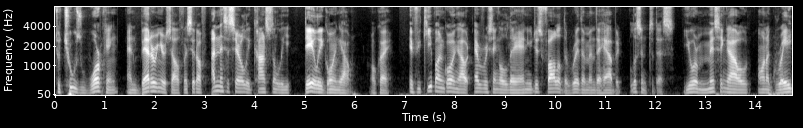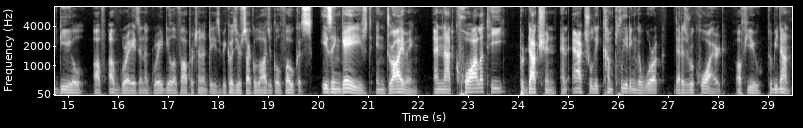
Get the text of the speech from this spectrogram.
to choose working and bettering yourself instead of unnecessarily constantly daily going out. Okay if you keep on going out every single day and you just follow the rhythm and the habit, listen to this. You're missing out on a great deal of upgrades and a great deal of opportunities because your psychological focus is engaged in driving and not quality production and actually completing the work that is required of you to be done.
